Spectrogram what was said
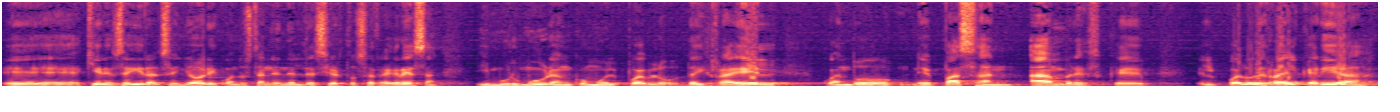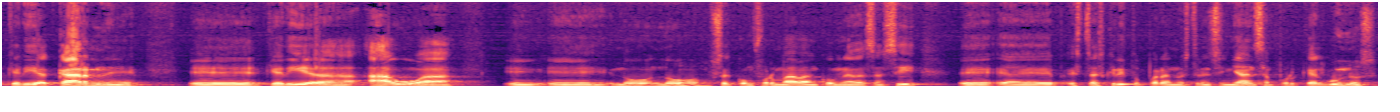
eh, quieren seguir al Señor y cuando están en el desierto se regresan y murmuran como el pueblo de Israel cuando pasan hambres, que el pueblo de Israel quería, quería carne, quería agua, eh, no, no se conformaban con nada. Así eh, eh, está escrito para nuestra enseñanza, porque algunos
